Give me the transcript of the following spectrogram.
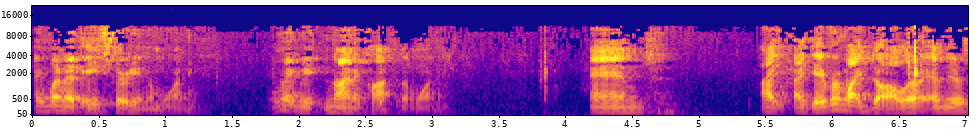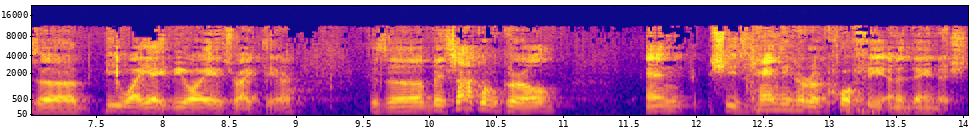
I went at 8.30 in the morning maybe nine o'clock in the morning. And I, I gave her my dollar, and there's a BYA. BYA is right there. There's a Bais Yaakov girl, and she's handing her a coffee and a Danish.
